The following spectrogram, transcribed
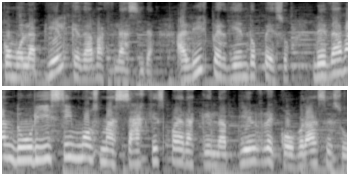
Como la piel quedaba flácida, al ir perdiendo peso, le daban durísimos masajes para que la piel recobrase su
